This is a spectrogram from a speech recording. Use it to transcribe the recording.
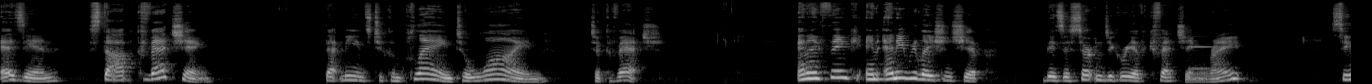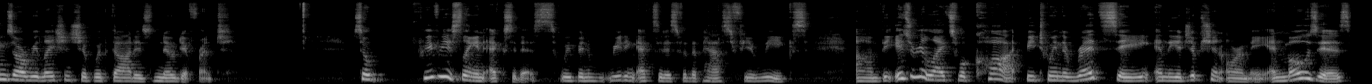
as in stop kvetching. That means to complain, to whine, to kvetch. And I think in any relationship, there's a certain degree of kvetching, right? Seems our relationship with God is no different. So, previously in Exodus, we've been reading Exodus for the past few weeks. Um, the Israelites were caught between the Red Sea and the Egyptian army, and Moses,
